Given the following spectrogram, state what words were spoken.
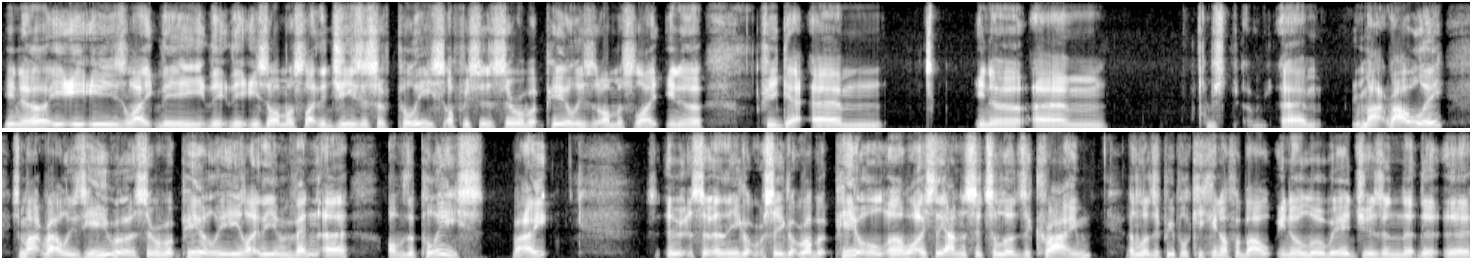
You know, he, he's like the, the, the, he's almost like the Jesus of police officers. Sir Robert Peel is almost like you know, if you get um, you know, um, um, Mark Rowley, it's Mark Rowley's hero, Sir Robert Peel. He's like the inventor of the police, right? So and then you got so you got Robert Peel. Uh, what is the answer to loads of crime? and loads of people kicking off about you know low wages and that the, uh,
